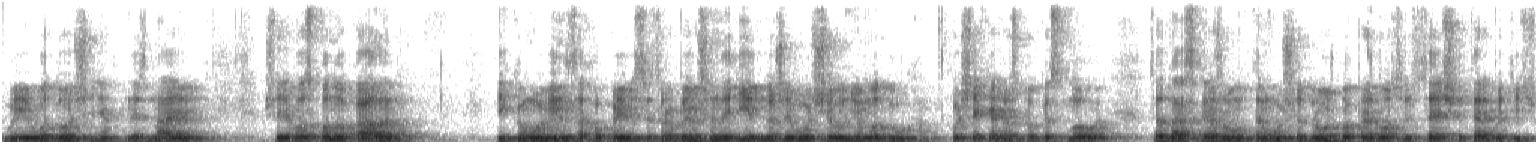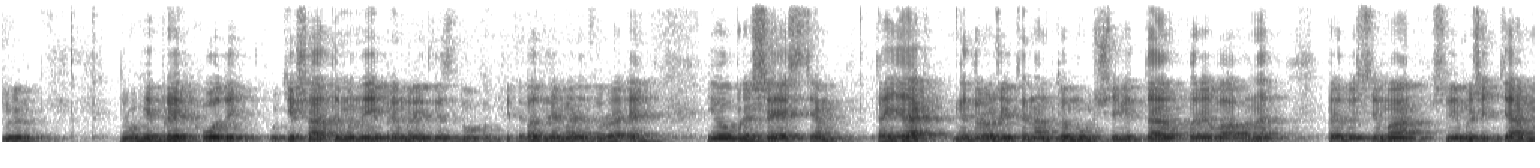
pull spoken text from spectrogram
виявив оточення. Не знаю, що його спонукали, і кому він захопився, зробивши негідно живучого у ньому духа. Хоч яке жорстоке слово, це однак скажу, тому що дружба приносить все, що терпить і чує. Другий приходить утішати мене і примирити з духом, і тебе для мене дороге, його пришестям. Та як не дорожити нам тому, що віддав перевагу над перед усіма своїми життями.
